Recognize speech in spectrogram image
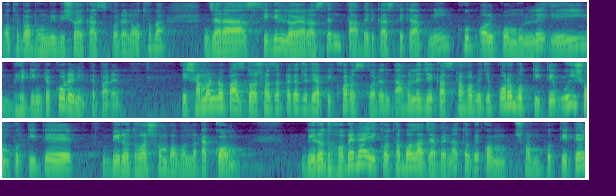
অথবা ভূমি বিষয়ে কাজ করেন অথবা যারা সিভিল লয়ার আছেন, তাদের কাছ থেকে আপনি খুব অল্প মূল্যে এই ভেটিংটা করে নিতে পারেন। এই সামান্য পাঁচ দশ হাজার টাকা যদি আপনি খরচ করেন, তাহলে যে কাজটা হবে যে পরবর্তীতে ওই সম্পত্তিতে বিরোধ হওয়ার সম্ভাবনাটা কম। বিরোধ হবে না, এই কথা বলা যাবে না, তবে কম সম্পত্তিতে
